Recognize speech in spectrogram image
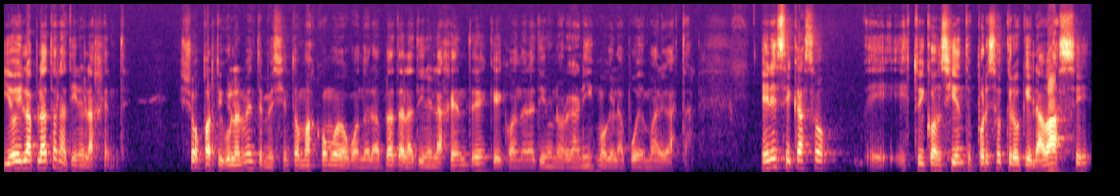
Y hoy la plata la tiene la gente. Yo particularmente me siento más cómodo cuando la plata la tiene la gente que cuando la tiene un organismo que la puede malgastar. En ese caso eh, estoy consciente, por eso creo que la base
